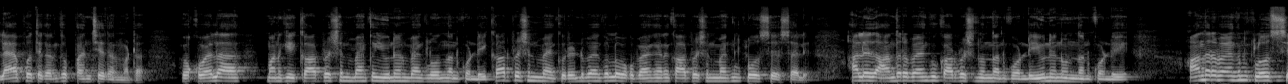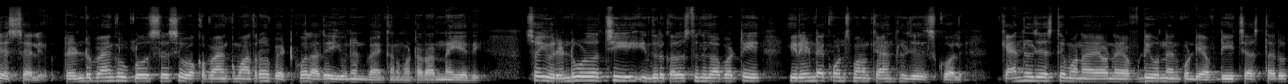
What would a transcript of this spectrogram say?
లేకపోతే కనుక పనిచేయదనమాట ఒకవేళ మనకి కార్పొరేషన్ బ్యాంక్ యూనియన్ బ్యాంకులో ఉందనుకోండి కార్పొరేషన్ బ్యాంకు రెండు బ్యాంకుల్లో ఒక బ్యాంక్ అయినా కార్పొరేషన్ బ్యాంకులు క్లోజ్ చేసేయాలి. ఆ లేదా ఆంధ్ర బ్యాంకు కార్పొరేషన్ ఉందనుకోండి యూనియన్ ఉందనుకోండి ఆంధ్ర బ్యాంకును క్లోజ్ చేసేయాలి. రెండు బ్యాంకులు క్లోజ్ చేసి ఒక బ్యాంకు మాత్రమే పెట్టుకోవాలి అదే యూనియన్ బ్యాంక్ అనమాట రన్ అయ్యేది. సో ఇవి రెండు కూడా వచ్చి ఇందులో కలుస్తుంది కాబట్టి ఈ రెండు అకౌంట్స్ మనం క్యాన్సిల్ చేసుకోవాలి. క్యాన్సిల్ చేస్తే మన ఏమైనా ఎఫ్డీ ఉన్నాయనుకోండి ఎఫ్డీ ఇచ్చేస్తారు.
